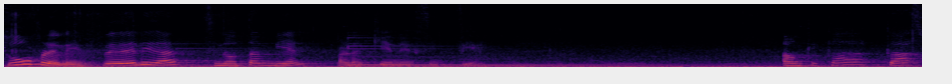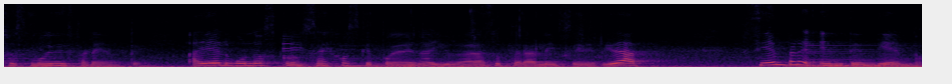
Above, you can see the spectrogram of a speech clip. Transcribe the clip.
sufre la infidelidad, sino también para quien es infiel. Aunque cada caso es muy diferente, hay algunos consejos que pueden ayudar a superar la infidelidad, siempre entendiendo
